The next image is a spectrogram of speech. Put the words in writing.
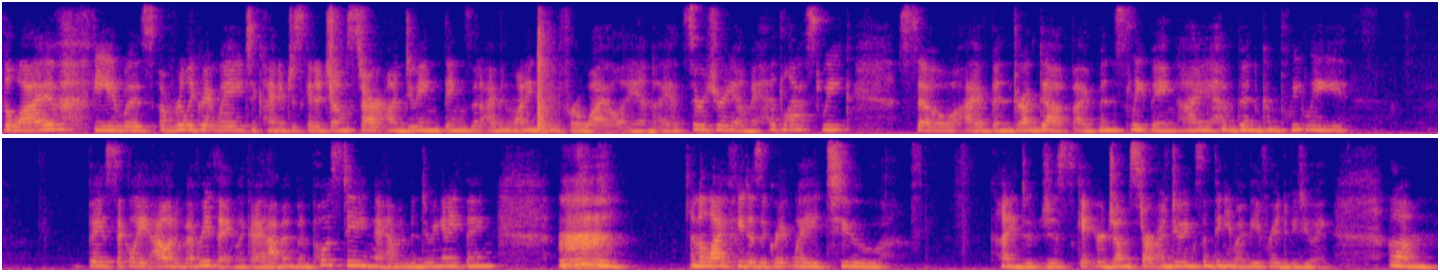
the live feed was a really great way to kind of just get a jump start on doing things that I've been wanting to do for a while. And I had surgery on my head last week, so I've been drugged up, I've been sleeping, I have been completely basically out of everything. Like I haven't been posting, I haven't been doing anything. and a live feed is a great way to kind of just get your jump start on doing something you might be afraid to be doing. Um,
